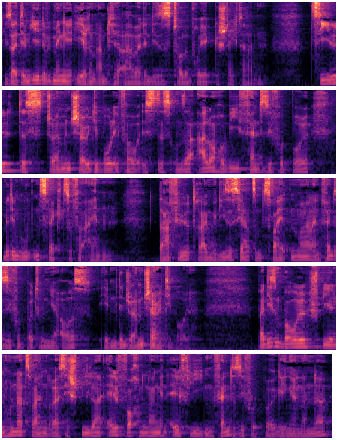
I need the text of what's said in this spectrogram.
die seitdem jede Menge ehrenamtliche Arbeit in dieses tolle Projekt gesteckt haben. Ziel des German Charity Bowl e.V. ist es, unser aller Hobby Fantasy Football mit dem guten Zweck zu vereinen. Dafür tragen wir dieses Jahr zum zweiten Mal ein Fantasy Football Turnier aus, eben den German Charity Bowl. Bei diesem Bowl spielen 132 Spieler elf Wochen lang in elf Ligen Fantasy Football gegeneinander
